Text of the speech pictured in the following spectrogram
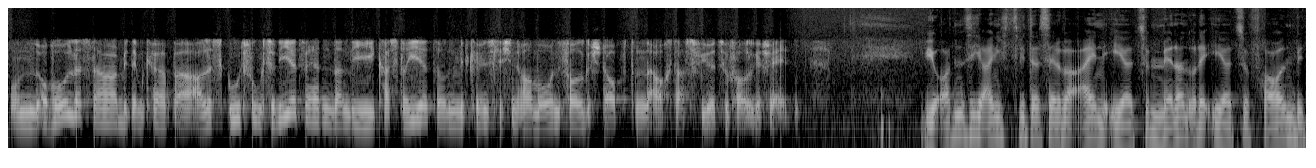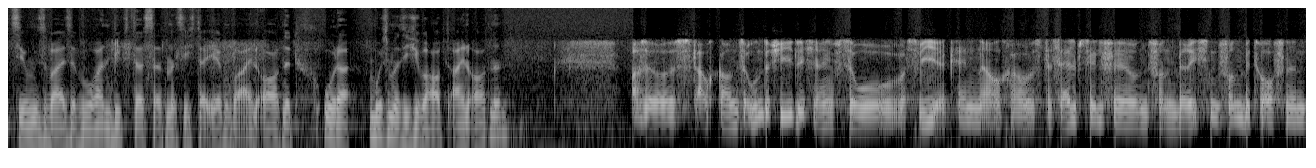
Und obwohl das da mit dem Körper alles gut funktioniert, werden dann die kastriert und mit künstlichen Hormonen vollgestopft und auch das führt zu Folgeschäden. Wie ordnen sich eigentlich Twitter selber ein? Eher zu Männern oder eher zu Frauen? Beziehungsweise woran liegt das, dass man sich da irgendwo einordnet? Oder muss man sich überhaupt einordnen? Also das ist auch ganz unterschiedlich, so was wir erkennen, auch aus der Selbsthilfe und von Berichten von Betroffenen.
